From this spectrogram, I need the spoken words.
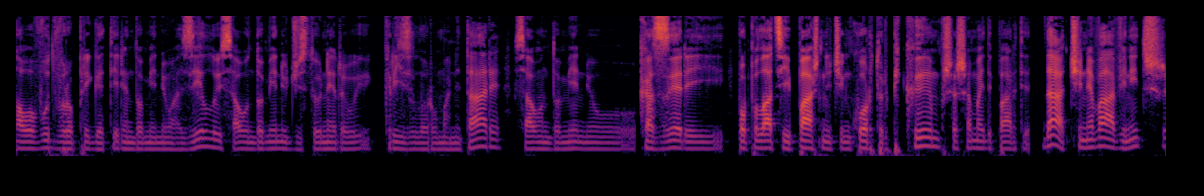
au avut vreo pregătire în domeniul azilului sau în domeniul gestionării crizelor umanitare sau în domeniul cazării populației pașnice în corturi pe câmp și așa mai departe. Da, cineva a venit și,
